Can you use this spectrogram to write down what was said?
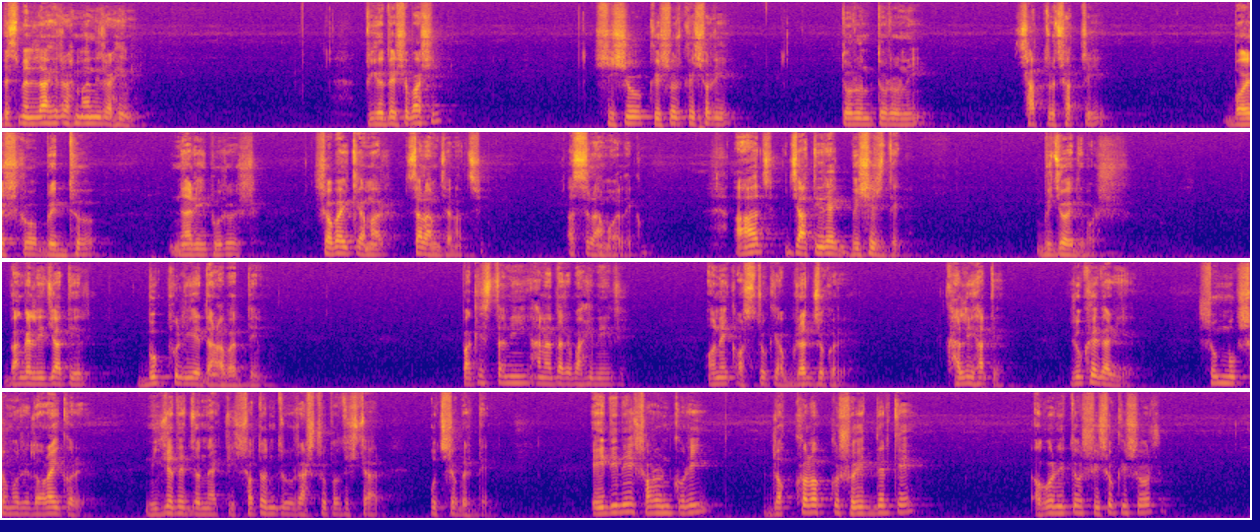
বিসমিল্লাহ রহমান রাহিম প্রিয় দেশবাসী, শিশু, কিশোর, কিশোরী, তরুণ, তরুণী, ছাত্রছাত্রী, বয়স্ক, বৃদ্ধ, নারী, পুরুষ, সবাইকে আমার সালাম জানাচ্ছি। আসসালামু আলাইকুম। আজ জাতির এক বিশেষ দিন, বিজয় দিবস। বাঙালি জাতির বুক ফুলিয়ে দাঁড়াবার দিন। পাকিস্তানি হানাদার বাহিনীর অনেক অস্ত্রকে অগ্রাহ্য করে, খালি হাতে রুখে দাঁড়িয়ে সম্মুখ সমরে লড়াই করে নিজেদের জন্য একটি স্বতন্ত্র রাষ্ট্র প্রতিষ্ঠার উৎসবের দিন। এই দিনে স্মরণ করি লক্ষ লক্ষ শহীদদেরকে, অগণিত শিশু কিশোর,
